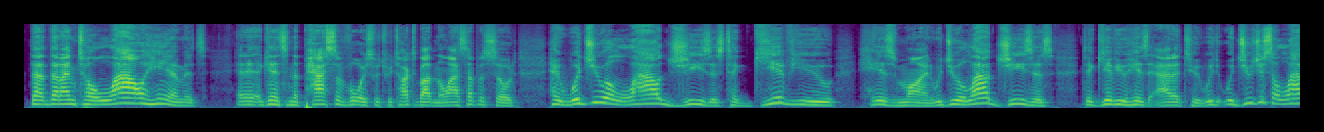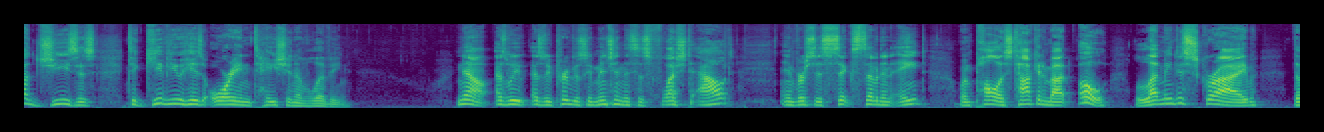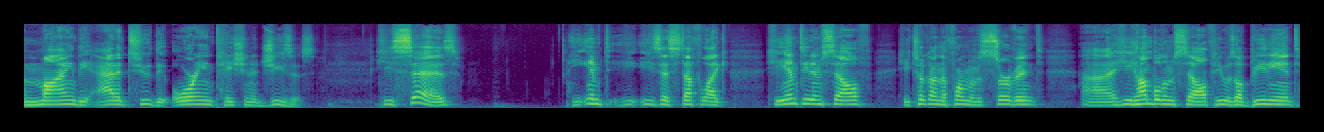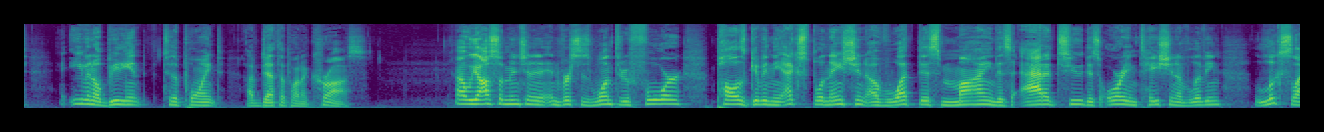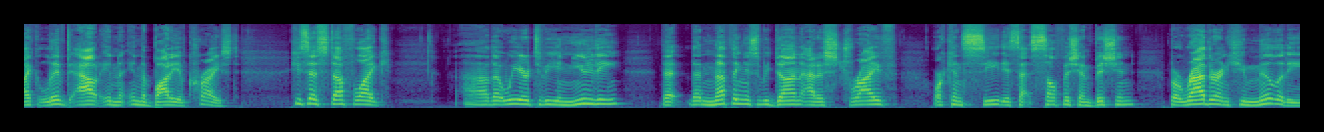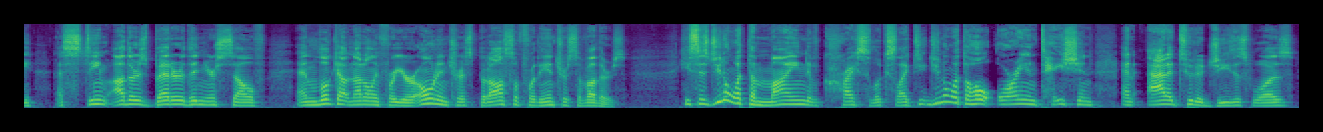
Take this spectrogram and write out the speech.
That that I'm to allow him, it's and again, it's in the passive voice, which we talked about in the last episode. Hey, would you allow Jesus to give you his mind? Would you allow Jesus to give you his attitude? Would, would you just allow Jesus to give you his orientation of living? Now, as we as we previously mentioned, this is fleshed out in verses 6, 7, and 8, when Paul is talking about, oh, let me describe the mind, the attitude, the orientation of Jesus. He says, he, empty, he, he says stuff like, He emptied himself, he took on the form of a servant, uh, he humbled himself, he was obedient, even obedient to the point of death upon a cross. Uh, we also mentioned in verses 1 through 4, Paul is giving the explanation of what this mind, this attitude, this orientation of living looks like lived out in, in the body of Christ. He says stuff like uh, that we are to be in unity, that, that nothing is to be done out of strife or conceit, it's that selfish ambition, but rather in humility, esteem others better than yourself and look out not only for your own interests, but also for the interests of others. He says, Do you know what the mind of Christ looks like? Do you know what the whole orientation and attitude of Jesus was?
